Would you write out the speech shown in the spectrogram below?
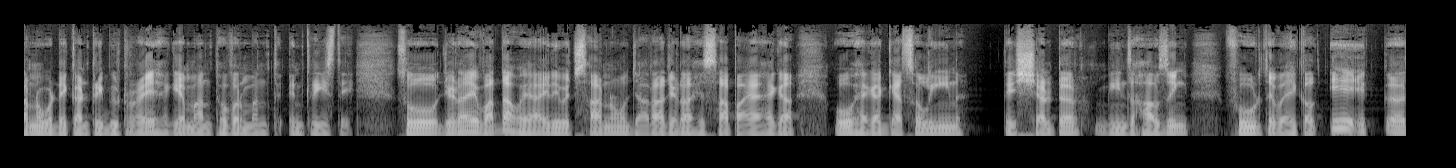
ਸਾਰਿਆਂ ਨੂੰ ਵੱਡੇ ਕੰਟਰੀਬਿਊਟਰ ਰਹੇ ਹੈਗੇ ਆ ਮੰਥ ਓਵਰ ਮੰਥ ਇਨਕਰੀਜ਼ ਤੇ। ਸੋ ਜਿਹੜਾ ਇਹ ਵਾਧਾ ਹੋਇਆ, ਇਹਦੇ ਵਿੱਚ ਸਾਰਿਆਂ ਨਾਲੋਂ ਜ਼ਿਆਦਾ ਜਿਹੜਾ ਹਿੱਸਾ ਪਾਇਆ ਹੈਗਾ, ਉਹ ਹੈਗਾ ਗੈਸੋਲੀਨ ਤੇ ਸ਼ੈਲਟਰ ਮੀਨਸ ਹਾਊਸਿੰਗ ਫੂਡ ਤੇ ਵਹੀਕਲ ਇਹ ਇੱਕ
